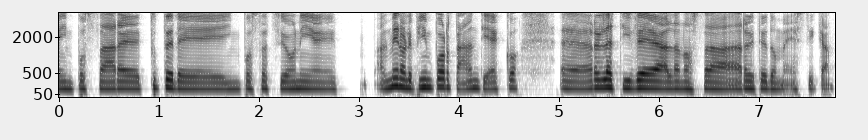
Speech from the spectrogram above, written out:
impostare tutte le impostazioni almeno le più importanti, ecco, eh, relative alla nostra rete domestica.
